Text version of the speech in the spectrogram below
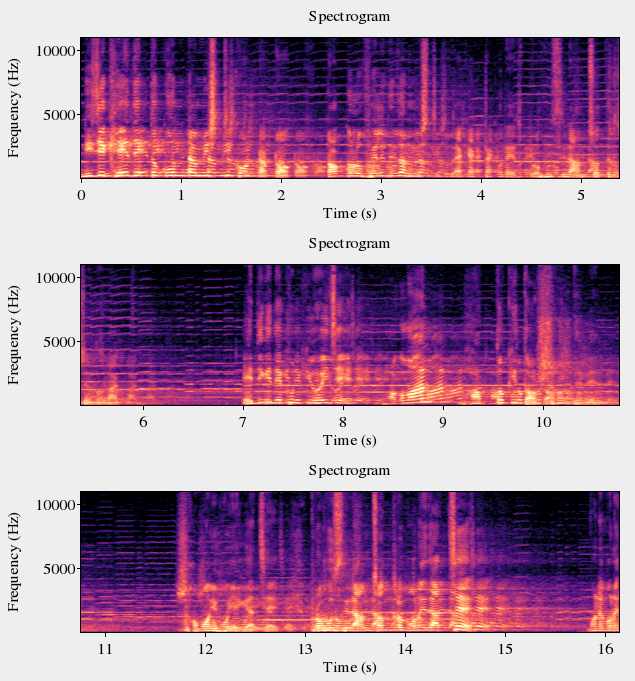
নিজে খেয়ে দেখতো কোনটা মিষ্টি, কোনটা টক। টকগুলো ফেলে দিত আর মিষ্টিগুলো এক একটা করে প্রভু শ্রী রামচন্দ্রের জন্য রাখবে। এইদিকে দেখুন কি হয়েছে? ভগবান ভক্তকে দর্শন দেবেন। সময় হয়ে গেছে। প্রভু শ্রী রামচন্দ্র বনে যাচ্ছে। মনে মনে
